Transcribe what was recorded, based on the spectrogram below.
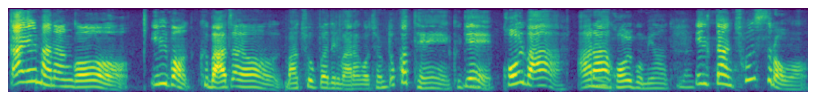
까일 만한 거 1번. 그 맞아요. 마초 오빠들이 말한 것처럼 똑같아. 그게 거울 봐. 알아. 음. 거울 보면. 맞아. 일단 촌스러워.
